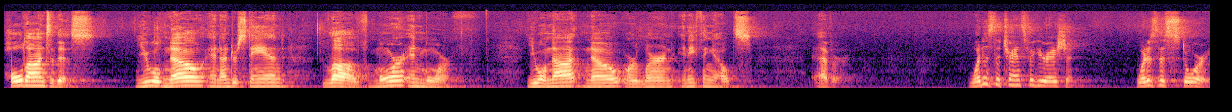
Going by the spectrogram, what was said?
Hold on to this. You will know and understand love more and more. You will not know or learn anything else ever. What is the transfiguration? What is this story?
